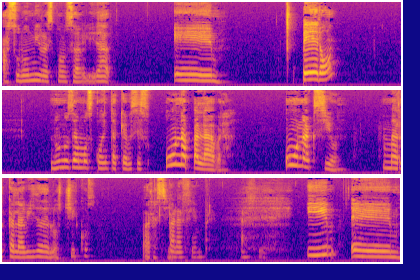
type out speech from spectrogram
asumo mi responsabilidad. Eh, pero no nos damos cuenta que a veces una palabra, una acción, marca la vida de los chicos para siempre. Para siempre. Así Y eh,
